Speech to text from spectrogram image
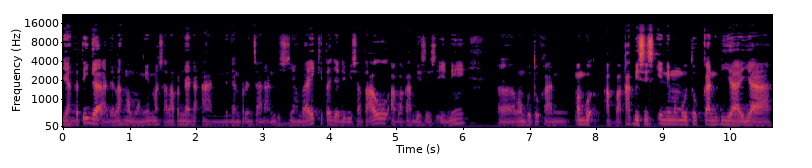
Yang ketiga adalah ngomongin masalah pendanaan. Dengan perencanaan bisnis yang baik, kita jadi bisa tahu apakah bisnis ini e, membutuhkan, membu apakah bisnis ini membutuhkan biaya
